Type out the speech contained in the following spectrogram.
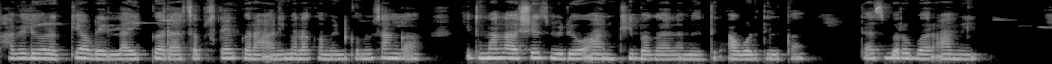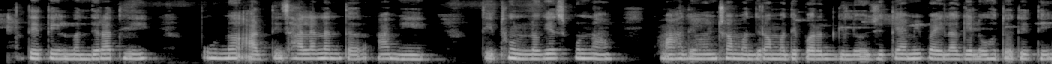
हा व्हिडिओ नक्की आवडेल. लाईक करा सबस्क्राईब करा आणि मला कमेंट करून सांगा की तुम्हाला असेच व्हिडिओ आणखी बघायला मिळतील आवडतील का? त्याचबरोबर आम्ही तेथील मंदिरातली पूर्ण आरती झाल्यानंतर आम्ही तिथून लगेच पुन्हा महादेवांच्या मंदिरामध्ये परत गेलो. जिथे आम्ही पहिला गेलो होतो तिथे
